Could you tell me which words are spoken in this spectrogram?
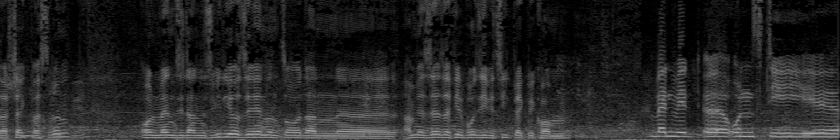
da steckt was drin. Und wenn sie dann das Video sehen und so, dann äh, haben wir sehr, sehr viel positives Feedback bekommen wenn wir äh, uns die äh,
